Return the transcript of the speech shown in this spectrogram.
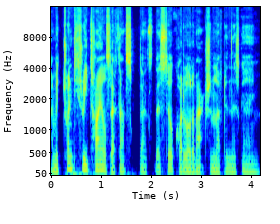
And with 23 tiles left, that's, that's there's still quite a lot of action left in this game.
